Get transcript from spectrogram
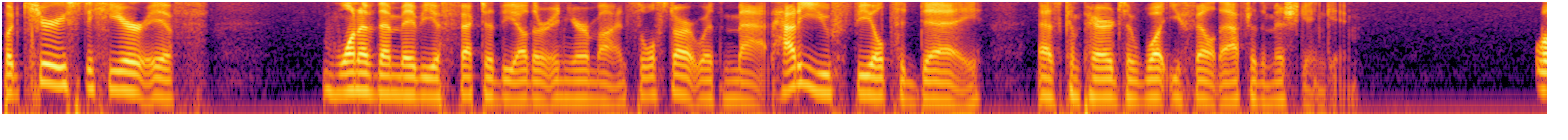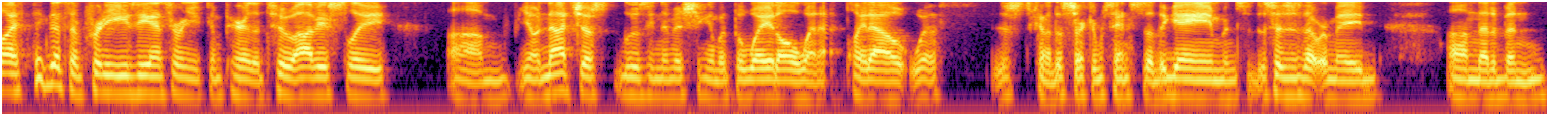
but curious to hear if one of them maybe affected the other in your mind. So we'll start with Matt. How do you feel today as compared to what you felt after the Michigan game? Well, I think that's a pretty easy answer when you compare the two. Obviously, um, you know, not just losing to Michigan, but the way it all went played out with just kind of the circumstances of the game and some decisions that were made um, that have been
